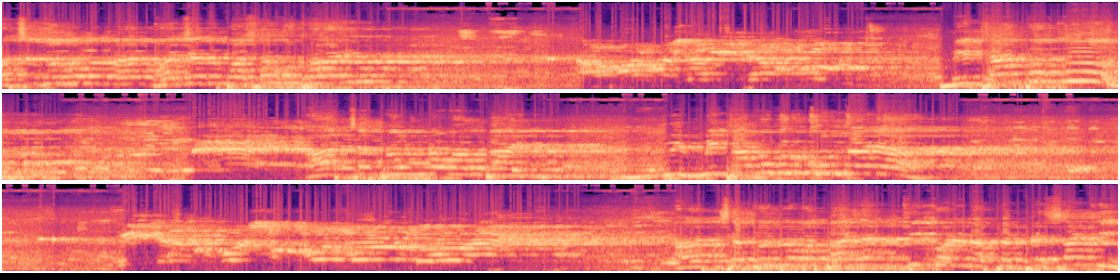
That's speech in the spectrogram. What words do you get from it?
আচ্ছা ধন্যবাদ ভাই ভাইজানের বাসা কোথায় মিঠাপুকুর? আচ্ছা ধন্যবাদ ভাই। মি- মিঠাপুকুর কোন জায়গা? আচ্ছা ধন্যবাদ ভাইজান কি করেন আপনার? পেশা কি?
